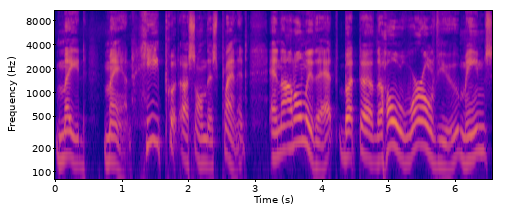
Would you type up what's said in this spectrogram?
made man. He put us on this planet. And not only that, but uh, the whole worldview means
